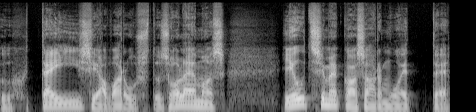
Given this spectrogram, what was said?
Kõht täis ja varustus olemas, jõudsime kasarmu ette.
